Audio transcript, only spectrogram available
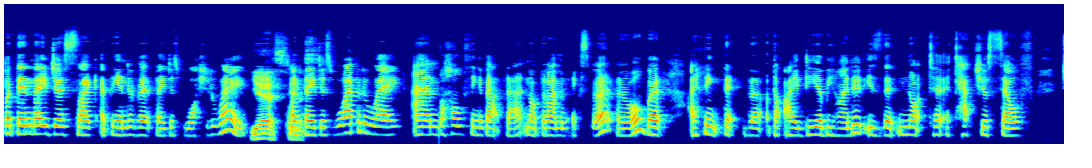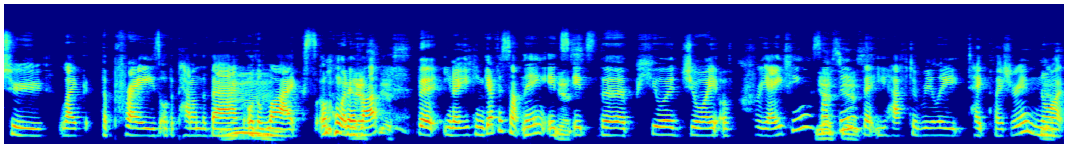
But then they just like at the end of it, they just wash it away. Yes. Like yes. they just wipe it away. And the whole thing about that, not that I'm an expert at all, but I think that the, the idea behind it is that not to attach yourself to like the praise or the pat on the back or the Mm. likes or whatever Yes, yes. that you know you can get for something it's Yes. it's the pure joy of creating something that you have to really take pleasure in not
